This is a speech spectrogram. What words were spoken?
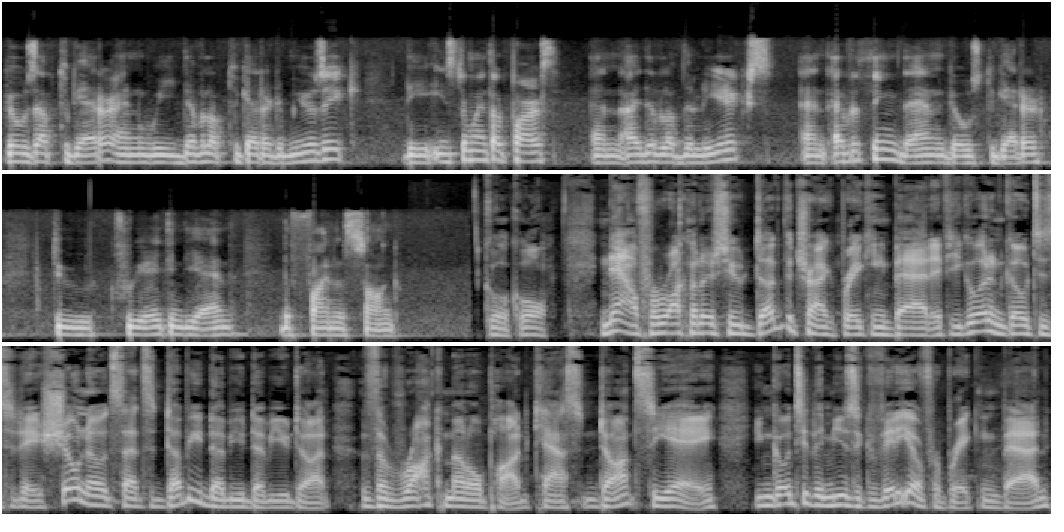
goes up together and we develop together the music the instrumental parts and i develop the lyrics and everything then goes together to create in the end the final song Cool, cool. Now, for rock metalers who dug the track Breaking Bad, if you go ahead and go to today's show notes, that's www.therockmetalpodcast.ca. You can go to the music video for Breaking Bad.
